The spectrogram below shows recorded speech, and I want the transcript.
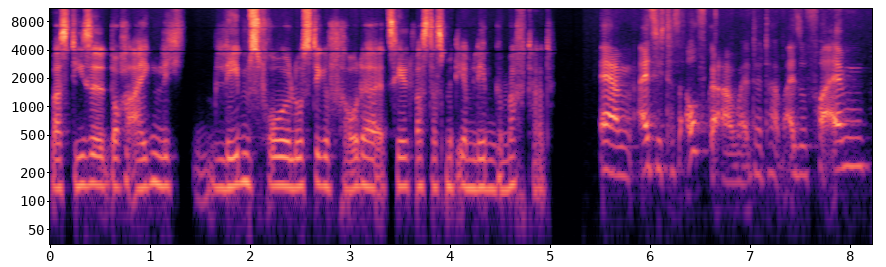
was diese doch eigentlich lebensfrohe, lustige Frau da erzählt, was das mit ihrem Leben gemacht hat. Ähm, als ich das aufgearbeitet habe, also vor allem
